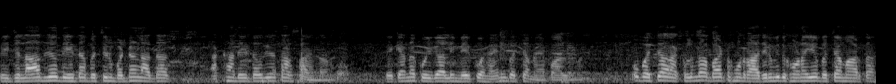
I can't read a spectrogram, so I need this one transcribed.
ਤੇ ਜਲਾਦ ਜਦੋਂ ਦੇਖਦਾ ਬੱਚੇ ਨੂੰ ਵੱਢਣ ਲੱਗਦਾ, ਅੱਖਾਂ ਦੇਖਦਾ ਉਹਦੀਆਂ ਤਰਸ ਆ ਜਾਂਦਾ। ਉਹਨੂੰ ਤੇ ਕਹਿੰਦਾ ਕੋਈ ਗੱਲ ਨਹੀਂ, ਮੇਰੇ ਕੋਲ ਹੈ ਨਹੀਂ ਬੱਚਾ, ਮੈਂ ਪਾਲ ਲੈਣਾ। ਉਹ ਬੱਚਾ ਰੱਖ ਲੈਂਦਾ ਬਟ ਹੁਣ ਰਾਜੇ ਨੂੰ ਵੀ ਦਿਖਾਉਣਾ ਹੀ ਉਹ ਬੱਚਾ ਮਾਰਤਾ।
